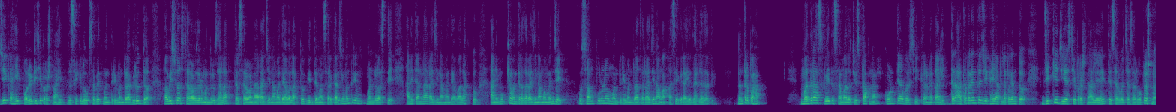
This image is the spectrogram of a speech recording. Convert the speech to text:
जे काही पॉलिटीचे प्रश्न आहेत जसे की लोकसभेत मंत्रिमंडळाविरुद्ध अविश्वास ठराव जर मंजूर झाला तर सर्वांना राजीनामा द्यावा लागतो. विद्यमान सरकारचे मंत्रिमंडळ असते आणि त्यांना राजीनामा द्यावा लागतो. आणि मुख्यमंत्र्याचा राजीनामा म्हणजे संपूर्ण मंत्रिमंडळाचा राजीनामा असे ग्राह्य धरले जाते. नंतर पहा मद्रास वेद समाजाची स्थापना कोणत्या वर्षी करण्यात आली? तर आतापर्यंत जे काही आपल्यापर्यंत जी के जी एसचे प्रश्न आलेले आहेत ते सर्वच्या सर्व प्रश्न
